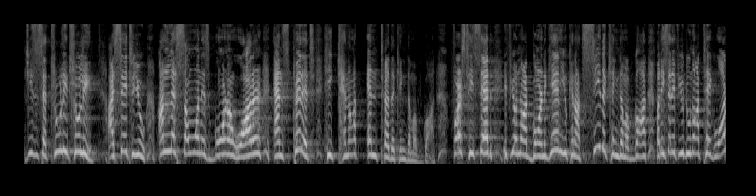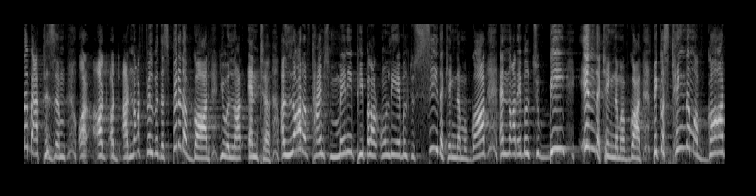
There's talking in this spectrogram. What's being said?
Jesus said, Truly, truly, I say to you, unless someone is born of water and spirit, he cannot enter the kingdom of God. First, he said, if you're not born again, you cannot see the kingdom of God. But he said, if you do not take water baptism or, or, or are not filled with the Spirit of God, you will not enter. A lot of times, many people are only able to see the kingdom of God and not able to be in the kingdom of God because kingdom of God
